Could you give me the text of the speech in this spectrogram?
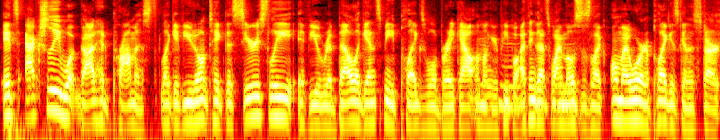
it's actually what God had promised. Like, if you don't take this seriously, if you rebel against me, plagues will break out among your people. I think that's why Moses is like, oh my word, a plague is going to start.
